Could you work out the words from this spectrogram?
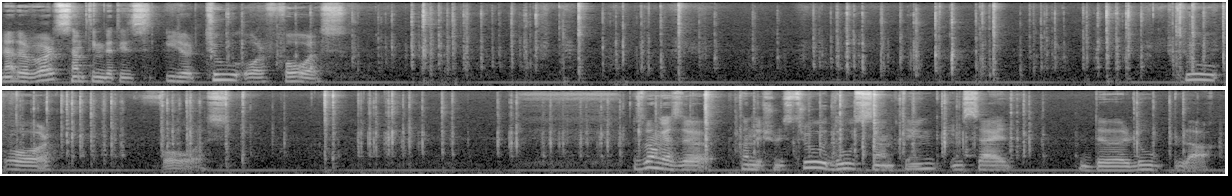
In other words, something that is either true or false. True or false. As long as the condition is true, do something inside the loop block.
